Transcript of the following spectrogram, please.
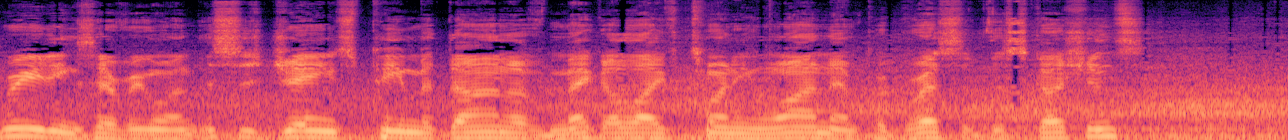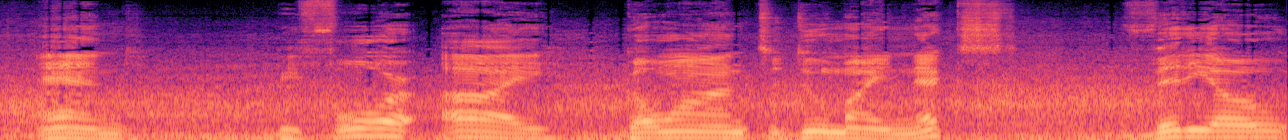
Greetings, everyone. This is James P. Madonna of Mega Life 21 and Progressive Discussions. And before I go on to do my next video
